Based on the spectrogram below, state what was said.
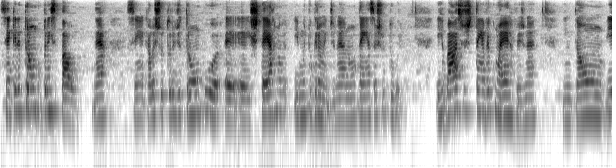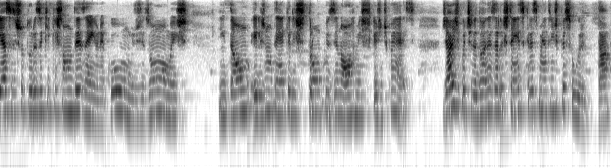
sem aquele tronco principal, né? sem aquela estrutura de tronco é, é, externo e muito grande, né? não tem essa estrutura. Herbáceos tem a ver com ervas, né? Então, e essas estruturas aqui que estão no desenho, né? Colmos, rizomas. Então, eles não têm aqueles troncos enormes que a gente conhece. Já as dicotiledôneas, elas têm esse crescimento em espessura, tá?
